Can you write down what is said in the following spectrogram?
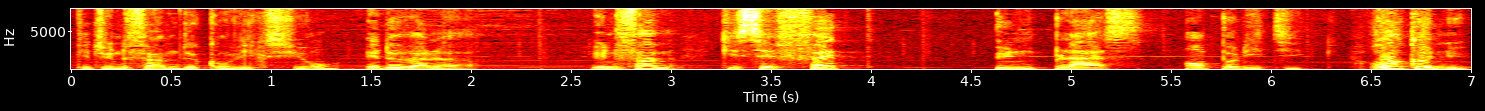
qui est une femme de conviction et de valeur. Une femme qui s'est faite une place en politique. Reconnu.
